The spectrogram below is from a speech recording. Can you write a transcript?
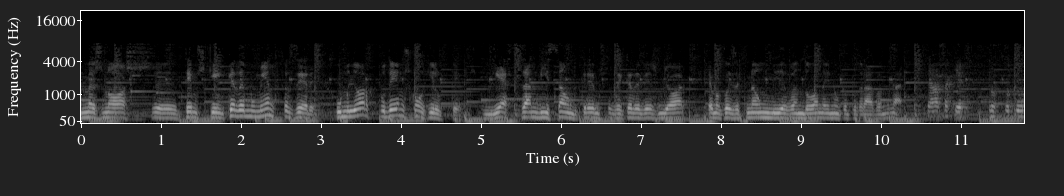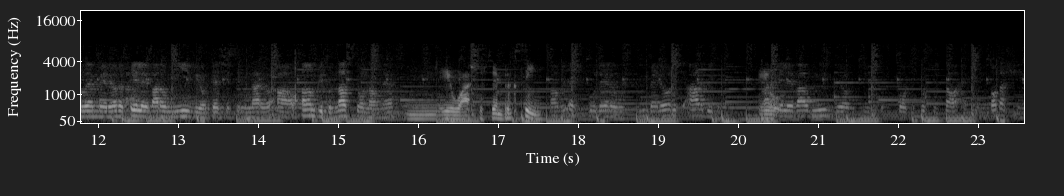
mas nós eh, temos que em cada momento fazer o melhor que podemos com aquilo que temos. E essa ambição de querermos fazer cada vez melhor é uma coisa que não me abandona e nunca poderá abandonar. Você acha que no futuro é melhor elevar o nível deste seminário ao âmbito nacional, né? Hum, eu acho sempre que sim. Vamos escolher os melhores árbitros para eu... elevar o nível de esporte profissional em toda a China.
